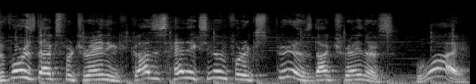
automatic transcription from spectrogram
The force dogs for training causes headaches even for experienced dog trainers. Why?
